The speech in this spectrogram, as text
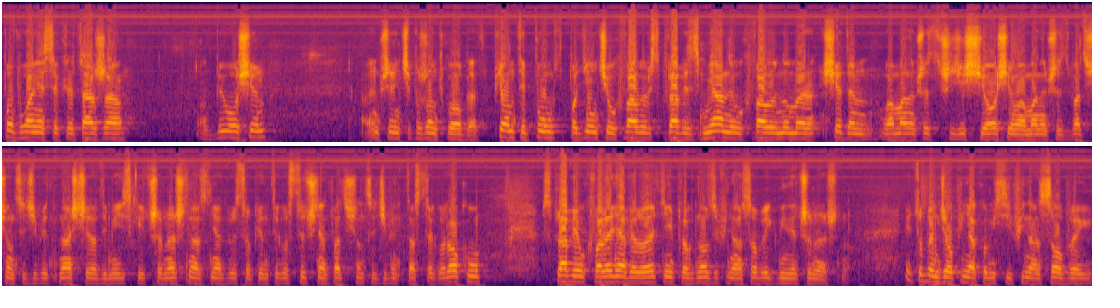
Powołanie sekretarza odbyło się. Przyjęcie porządku obrad. Piąty punkt, podjęcie uchwały w sprawie zmiany uchwały nr 7 łamane przez 38 łamane przez 2019 Rady Miejskiej Trzemeszna z dnia 25 stycznia 2019 roku w sprawie uchwalenia wieloletniej prognozy finansowej gminy Trzemeszno. I tu będzie opinia Komisji Finansowej,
